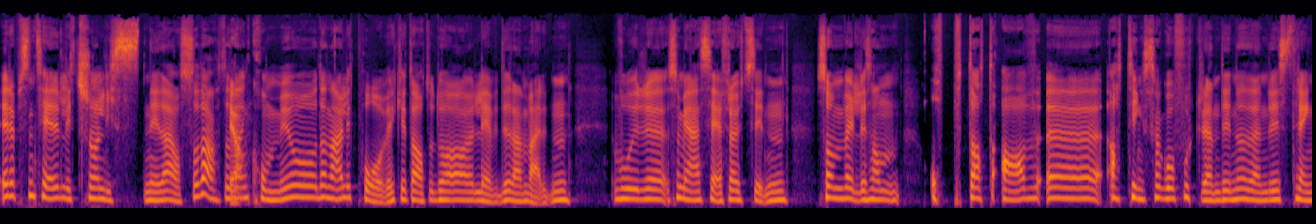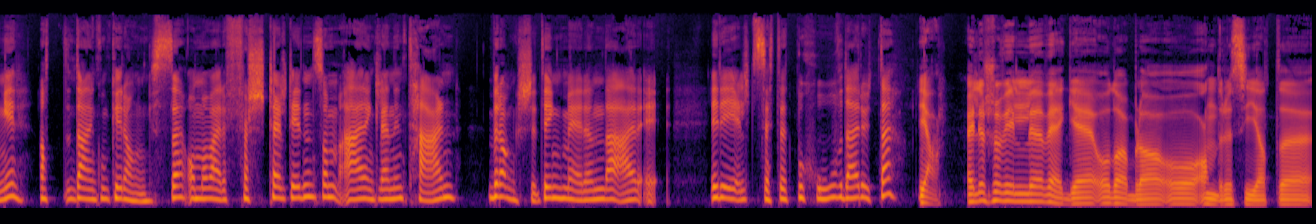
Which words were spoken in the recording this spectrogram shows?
representerer litt journalisten i deg også, da. Så Ja. den kommer jo Den er litt påvirket av at du har levd i den verden hvor, eh, som jeg ser fra utsiden, som veldig sånn opptatt av uh, at ting skal gå fortere enn de nødvendigvis trenger. At det er en konkurranse om å være først hele tiden, som er egentlig en intern bransjeting, mer enn det er eh, reelt sett et behov der ute. Ja. Eller så vil eh, VG og Dagbladet og andre si at uh,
